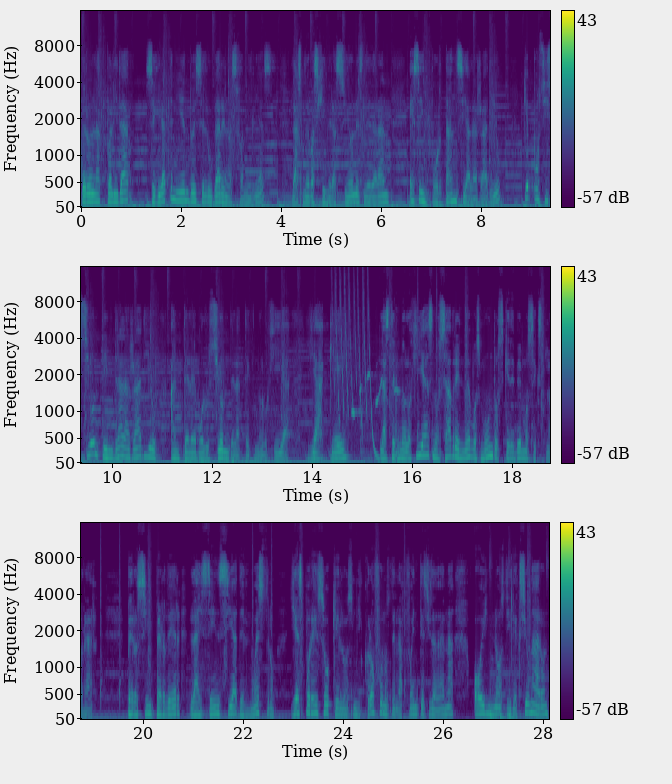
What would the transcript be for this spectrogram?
Pero en la actualidad, ¿seguirá teniendo ese lugar en las familias? ¿Las nuevas generaciones le darán esa importancia a la radio? ¿Qué posición tendrá la radio ante la evolución de la tecnología? Ya que las tecnologías nos abren nuevos mundos que debemos explorar, pero sin perder la esencia del nuestro. Y es por eso que los micrófonos de la Fuente Ciudadana hoy nos direccionaron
